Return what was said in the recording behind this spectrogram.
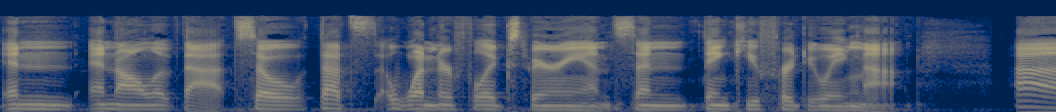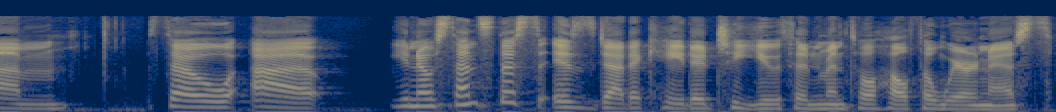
and and all of that. So that's a wonderful experience and thank you for doing that. Um, so uh, you know, since this is dedicated to youth and mental health awareness,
